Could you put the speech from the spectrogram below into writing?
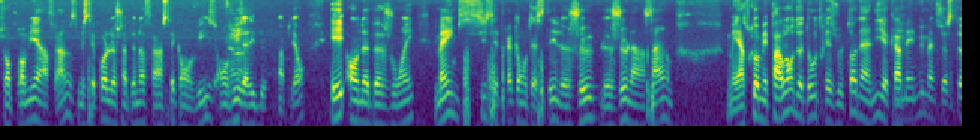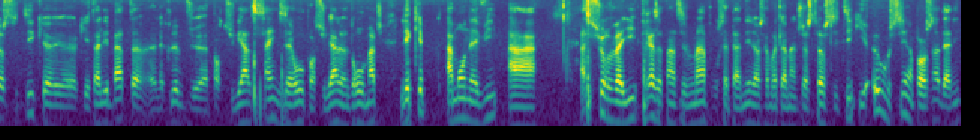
Sont premiers en France, mais ce n'est pas le championnat français qu'on vise. On vise la Ligue des champions. Et on a besoin, même si c'est très contesté, le jeu, le jeu, l'ensemble. Mais en tout cas, mais parlons de d'autres résultats. Danny, il y a quand même eu Manchester City euh, qui est allé battre euh, le club du euh, Portugal 5-0 au Portugal, un gros match. L'équipe, à mon avis, a, a, surveillé très attentivement pour cette année. Là, ça va être le Manchester City, qui eux aussi, en passant, Danny,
